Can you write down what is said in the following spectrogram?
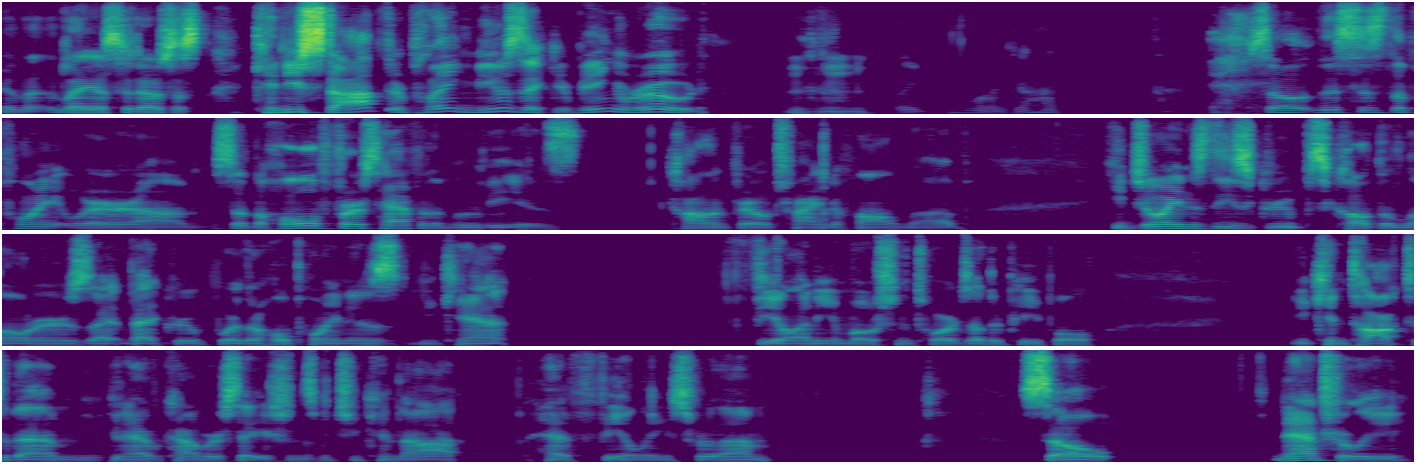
And Léa Seydoux's just, "Can you stop? They're playing music. You're being rude." hmm Like, oh my god. So this is the point where, um, so the whole first half of the movie is Colin Farrell trying to fall in love. He joins these groups called the Loners. That that group where their whole point is you can't feel any emotion towards other people. You can talk to them, you can have conversations, but you cannot have feelings for them. So naturally,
